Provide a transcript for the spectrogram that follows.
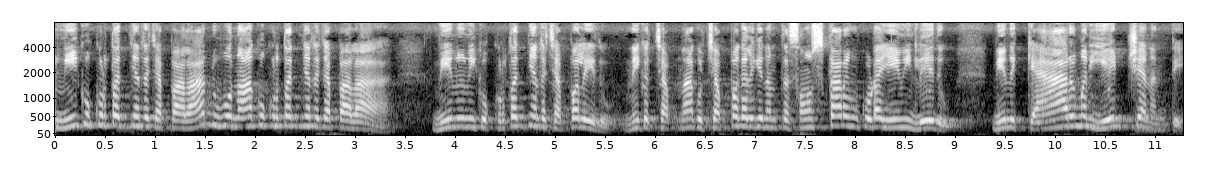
నీకు కృతజ్ఞత చెప్పాలా? నువ్వు నాకు కృతజ్ఞత చెప్పాలా? నేను నీకు కృతజ్ఞత చెప్పలేదు. నీకు చెప్ నాకు చెప్పగలిగినంత సంస్కారం కూడా ఏమీ లేదు. నేను క్యారుమని ఏడ్చానంతే.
